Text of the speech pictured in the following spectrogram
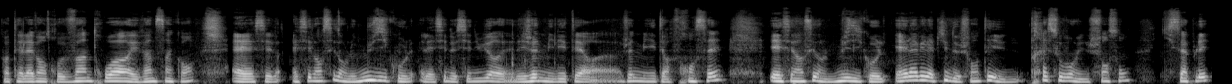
quand elle avait entre 23 et 25 ans, elle s'est, lancée dans le musical. Elle a essayé de séduire des jeunes militaires, euh, jeunes militaires français, et elle s'est lancée dans le musical. Et elle avait l'habitude de chanter très souvent une chanson qui s'appelait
